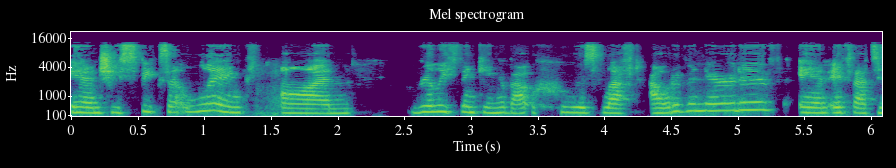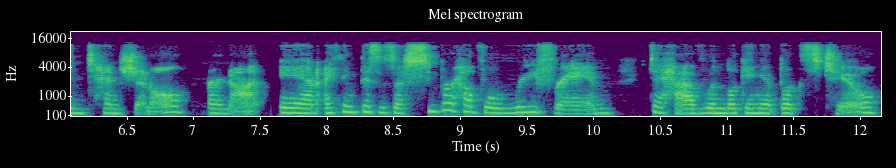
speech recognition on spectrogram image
and she speaks at length on really thinking about who is left out of a narrative and if that's intentional or not. And I think this is a super helpful reframe to have when looking at books too.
